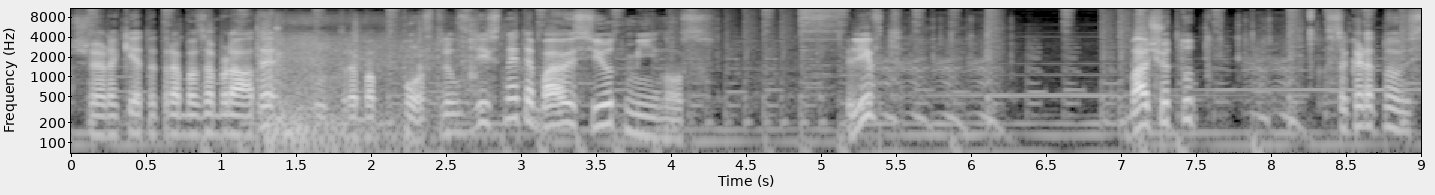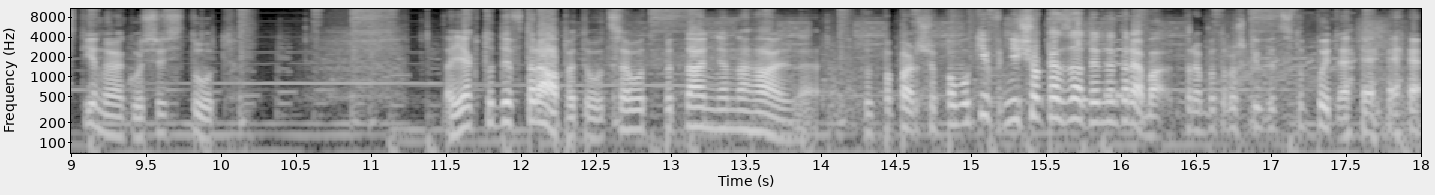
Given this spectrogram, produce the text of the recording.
Ще ракети треба забрати. Тут треба постріл здійснити. Байосют мінус. Ліфт. Бачу, тут секретну стіну якусь ось тут. А як туди втрапити? Це от питання нагальне. Тут, по-перше, павуків нічого казати не треба. Треба трошки відступити.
